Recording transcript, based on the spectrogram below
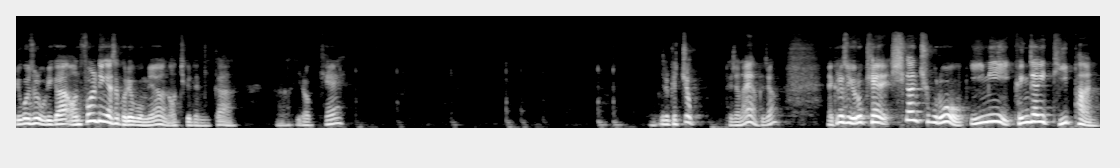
이것을 우리가 언폴딩해서 그려보면 어떻게 됩니까? 이렇게 이렇게 쭉 되잖아요, 그죠? 네, 그래서 이렇게 시간축으로 이미 굉장히 딥한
